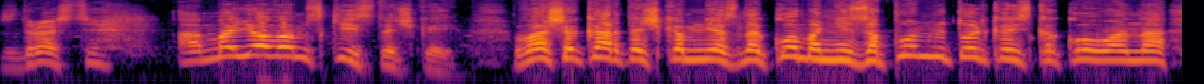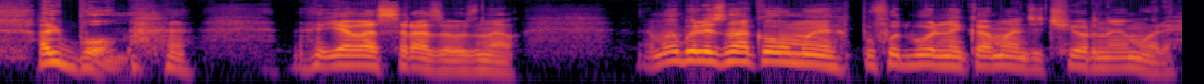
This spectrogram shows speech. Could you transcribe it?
Здрасте. А мое вам с кисточкой. Ваша карточка мне знакома, не запомню только из какого она альбома. Я вас сразу узнал. Мы были знакомы по футбольной команде «Черное море».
